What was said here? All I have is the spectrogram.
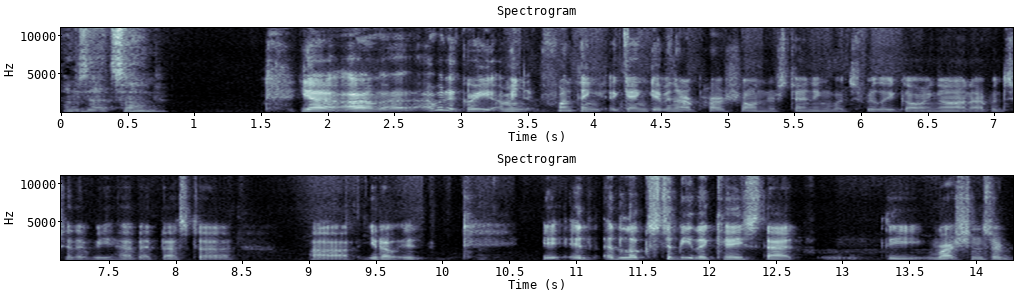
How does that sound? Yeah, um, uh, I would agree. I mean, one thing, again, given our partial understanding of what's really going on, I would say that we have at best a, uh, you know, it, it it looks to be the case that the Russians are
